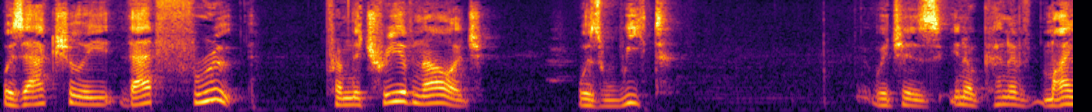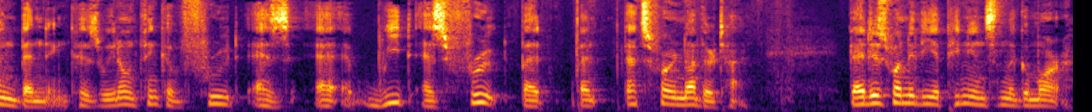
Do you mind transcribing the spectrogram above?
was actually that fruit from the tree of knowledge was wheat, which is, you know, kind of mind bending because we don't think of fruit as uh, wheat as fruit, but, but that's for another time. That is one of the opinions in the Gemara.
